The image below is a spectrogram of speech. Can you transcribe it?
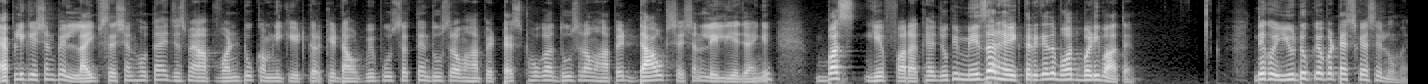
एप्लीकेशन पे लाइव सेशन होता है, जिसमें आप वन टू कम्युनिकेट करके डाउट भी पूछ सकते हैं। दूसरा वहाँ पे टेस्ट होगा, दूसरा वहाँ पे डाउट सेशन ले लिए जाएँगे। बस ये फ़र्क है, जो कि मेज़र है एक तरीके से, बहुत बड़ी बात है। देखो यूट्यूब के ऊपर टेस्ट कैसे लूँ मैं?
